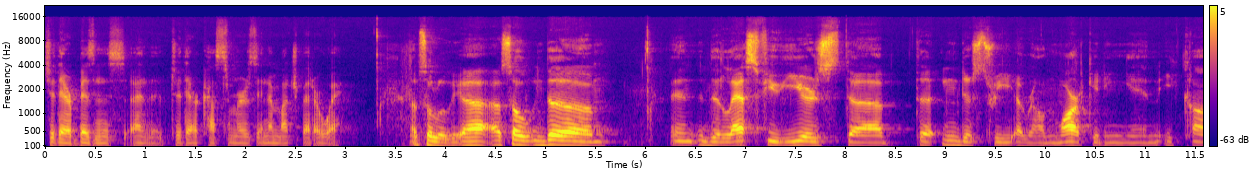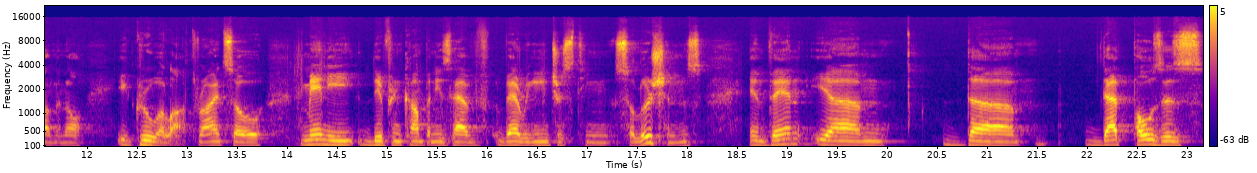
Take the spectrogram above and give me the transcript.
to their business and to their customers in a much better way. Absolutely. Uh, so in the in the last few years, the the industry around marketing and e-com and all it grew a lot, right? So many different companies have very interesting solutions, and then um, the that poses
